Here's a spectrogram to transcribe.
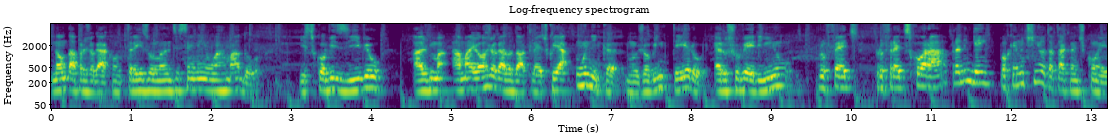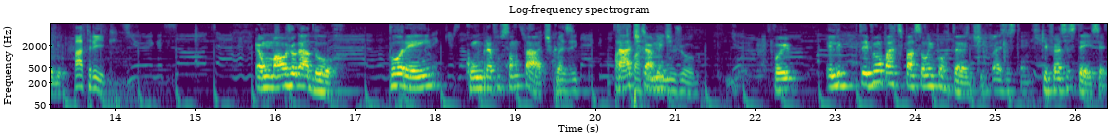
não dá pra jogar com três volantes sem nenhum armador. Isso ficou visível. A, a maior jogada do Atlético e a única no jogo inteiro era o chuveirinho pro Fred, pro Fred escorar pra ninguém, porque não tinha outro atacante com ele. Patrick, É um mau jogador, porém cumpre a função tática. mas e Taticamente- no jogo? Foi, ele teve uma participação importante. Foi assistência. que foi assistência.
